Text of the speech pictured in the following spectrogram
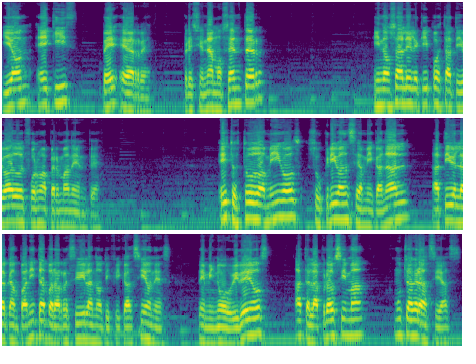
XPR. Presionamos Enter y nos sale el equipo está activado de forma permanente. Esto es todo amigos, suscríbanse a mi canal, activen la campanita para recibir las notificaciones de mis nuevos videos. Hasta la próxima, muchas gracias.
